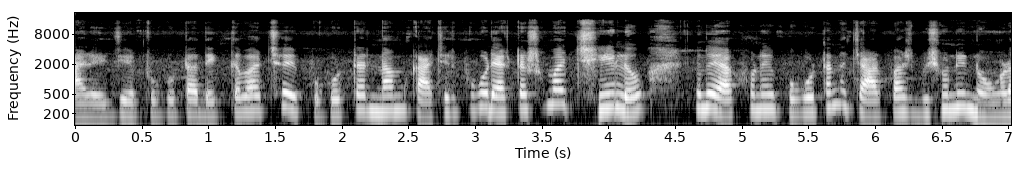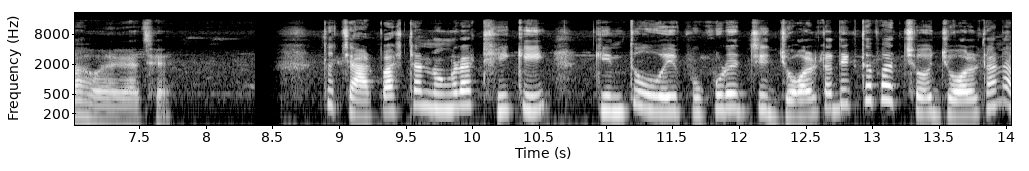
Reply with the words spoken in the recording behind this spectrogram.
আর এই যে পুকুরটা দেখতে পাচ্ছ, এই পুকুরটার নাম কাচের পুকুর। একটা সময় ছিল, কিন্তু এখন এই পুকুরটা না চারপাশ ভীষণই নোংরা হয়ে গেছে। তো চারপাশটা নোংরা ঠিকই কিন্তু ওই পুকুরের যে জলটা দেখতে পাচ্ছ, জলটা না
